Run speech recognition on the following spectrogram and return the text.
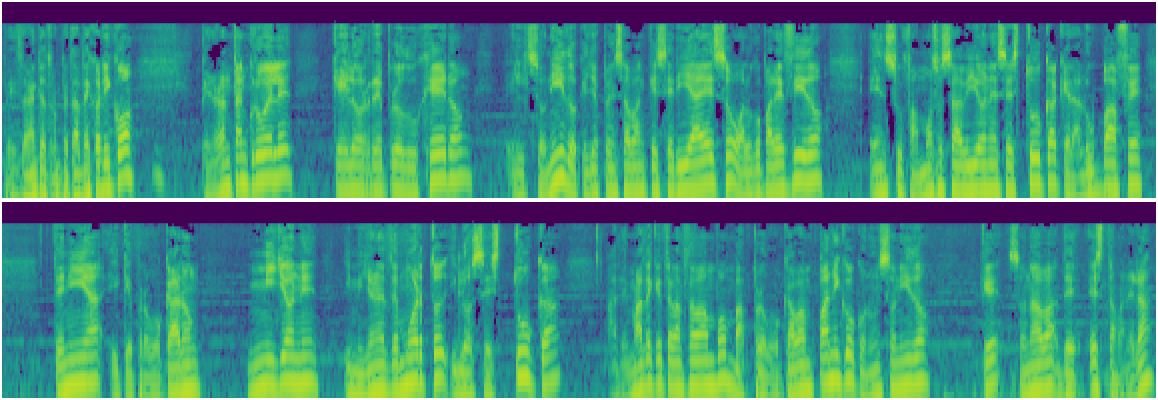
precisamente Trompetas de Jericó, pero eran tan crueles que lo reprodujeron el sonido que ellos pensaban que sería eso o algo parecido en sus famosos aviones Stuka que la Luftwaffe tenía y que provocaron millones y millones de muertos. Y los Stuka, además de que te lanzaban bombas, provocaban pánico con un sonido que sonaba de esta manera.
